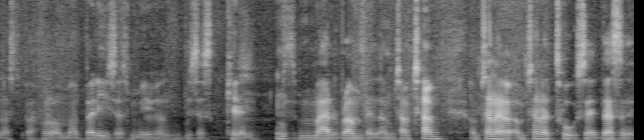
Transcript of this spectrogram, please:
That's, I feel like my belly's just moving. It's just killing. It's mad rumbling. I'm, I'm trying. I'm trying to. I'm trying to talk so it doesn't.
